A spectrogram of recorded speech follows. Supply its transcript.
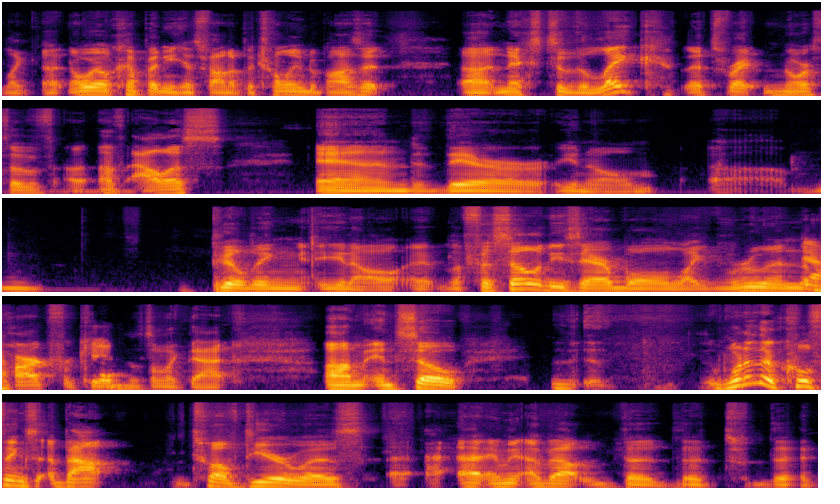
like an oil company has found a petroleum deposit uh, next to the lake that's right north of of Alice, and they're you know uh, building, you know, uh, the facilities there will like ruin the yeah. park for kids and stuff like that. Um, and so th- one of the cool things about 12 deer was I mean about the the the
